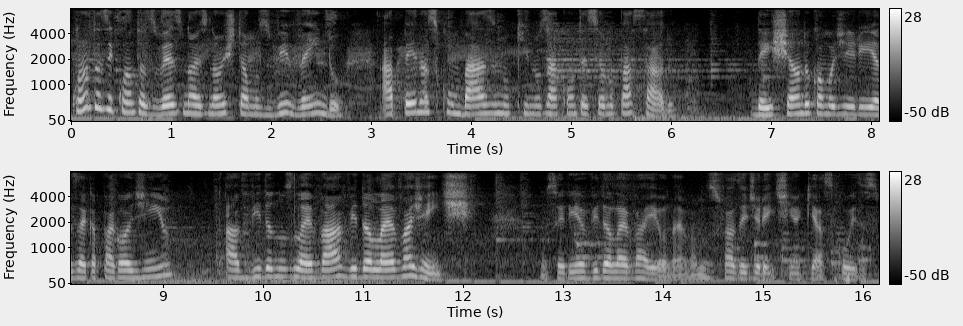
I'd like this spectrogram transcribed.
quantas e quantas vezes nós não estamos vivendo apenas com base no que nos aconteceu no passado, deixando, como diria Zeca Pagodinho, a vida nos levar, a vida leva a gente. Não seria a vida leva eu, né? Vamos fazer direitinho aqui as coisas.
